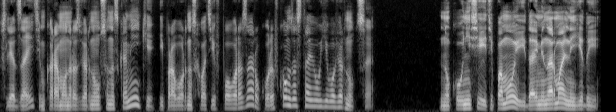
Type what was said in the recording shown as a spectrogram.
Вслед за этим Карамон развернулся на скамейке и, проворно схватив повара за руку, рывком заставил его вернуться. «Ну-ка унеси эти помои и дай мне нормальной еды!»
